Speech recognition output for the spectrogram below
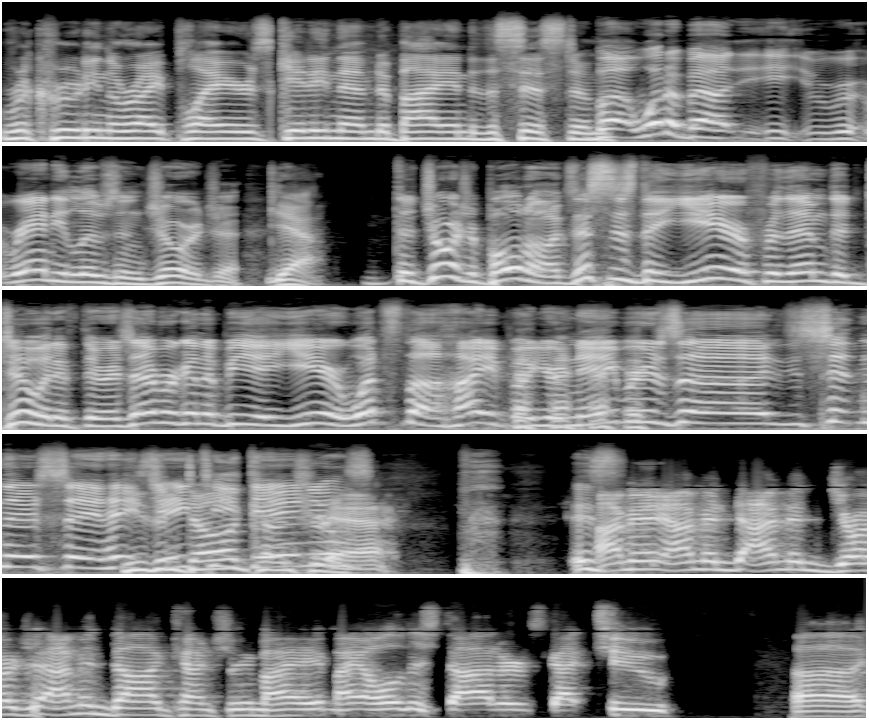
recruiting the right players, getting them to buy into the system. But what about eh, Randy lives in Georgia? yeah, the Georgia Bulldogs, this is the year for them to do it. If there is ever going to be a year, what's the hype? Are your neighbors uh, sitting there saying, "Hey, He's in JT dog country. Daniels"? Yeah. Is, I'm in I'm in I'm in Georgia. I'm in dog country. My my oldest daughter's got two uh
